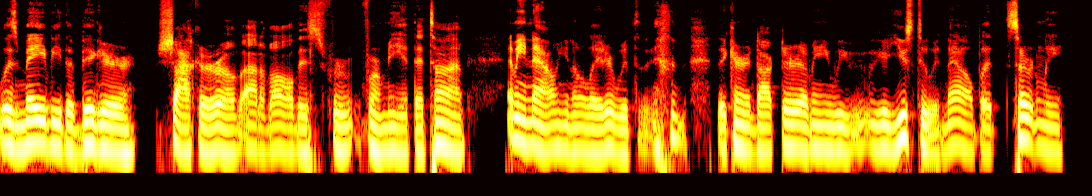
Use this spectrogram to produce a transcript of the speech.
was maybe the bigger shocker of out of all this for for me at that time. I mean, now you know later with the current doctor, I mean we we're used to it now, but certainly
